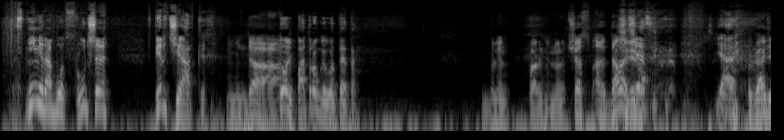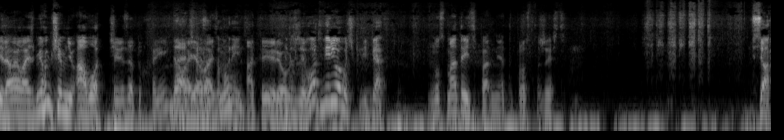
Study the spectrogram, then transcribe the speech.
С ними работать лучше в перчатках. Да. Толь, потрогай вот это. Блин, парни, ну сейчас... давай, Сейчас я... верев- Погоди, давай возьмем чем-нибудь. А, вот, через эту хрень. Да, давай я возьму, хрень. а ты веревочку. Держи. Вот веревочка, ребят. Ну, смотрите, парни, это просто жесть. Все.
